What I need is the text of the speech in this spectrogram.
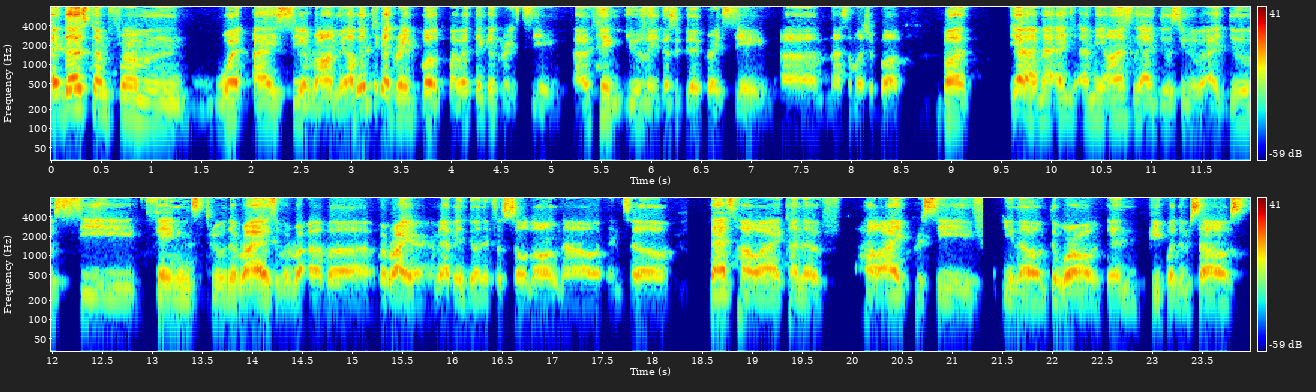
It does come from what I see around me. I wouldn't think a great book, but I would think a great scene. I would think usually this would be a great scene, um, not so much a book. But yeah, I mean, I, I mean, honestly, I do see I do see things through the rise of a of a, of a writer. I mean, I've been doing it for so long now, and so that's how I kind of how I perceive, you know, the world and people themselves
